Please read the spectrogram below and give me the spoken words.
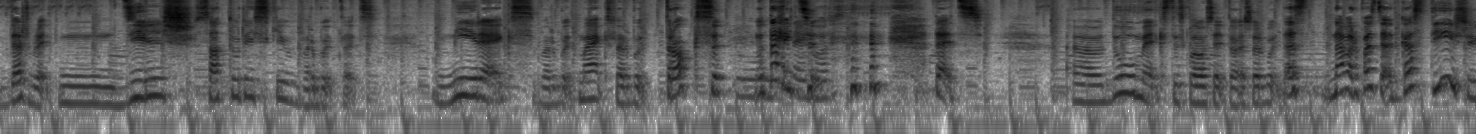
dažreiz mm, dziļš, saturiski, varbūt tāds mīrīgs, varbūt mākslinieks, varbūt troks. Nu, tāds tāds uh, dūmīgs tas klausītājs. Varbūt. Es nevaru pastāstīt, kas tieši,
